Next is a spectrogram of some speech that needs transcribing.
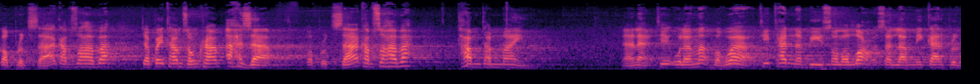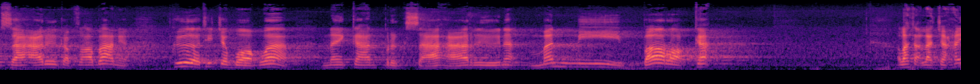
ก็ปรึกษากับซอฮาบะจะไปทำสงครามอาฮซาบก็ปรึกษากับซอฮาบะทำทำไม นั่นแหละที่อุลามะบอกว่าที่ท่านนบีสุลต่านสัลลัมมีการปรึกษาหารือกับซอฮาบะเนี่ยเพื่อที่จะบอกว่าในการปรึกษาหารือนะมันมีบารักะอัลลอฮฺตลาจะให้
